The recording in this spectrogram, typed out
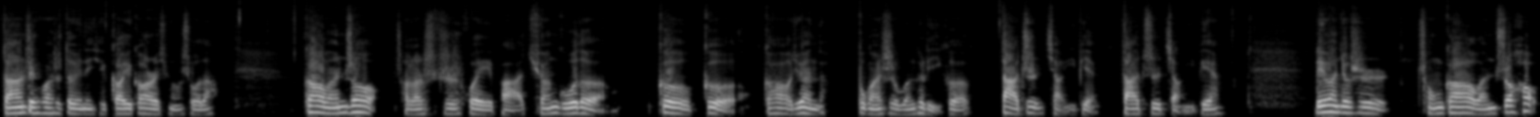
当然这话是对于那些高一高二的学生说的。高考完之后，曹老师会把全国的各个高考卷的，不管是文科理科，大致讲一遍，大致讲一遍。另外就是从高考完之后，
